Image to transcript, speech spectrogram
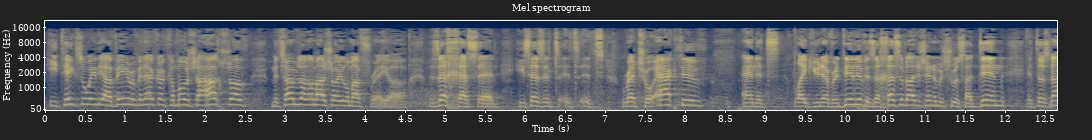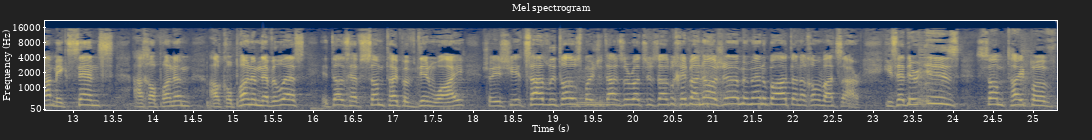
He takes away the Aveir of Enekar Kamosha Achshav, Masho Ilam Afreya. chesed. He says it's, it's, it's retroactive. And it's like you never did it. It's a. It does not make sense. Nevertheless, it does have some type of din. Why? He said there is some type of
